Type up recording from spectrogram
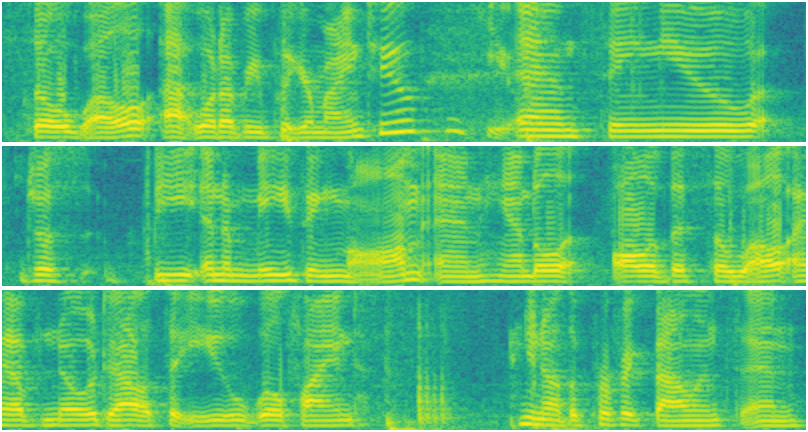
so well at whatever you put your mind to. Thank you. And seeing you just be an amazing mom and handle all of this so well, I have no doubt that you will find, you know, the perfect balance and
